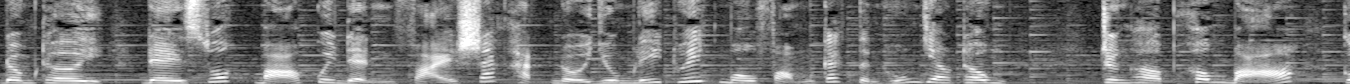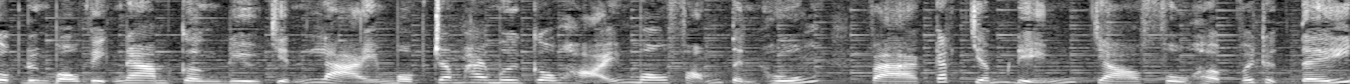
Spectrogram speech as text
đồng thời đề xuất bỏ quy định phải sát hạch nội dung lý thuyết mô phỏng các tình huống giao thông. Trường hợp không bỏ, Cục Đường bộ Việt Nam cần điều chỉnh lại 120 câu hỏi mô phỏng tình huống và cách chấm điểm cho phù hợp với thực tế.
